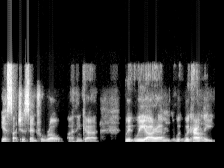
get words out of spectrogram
yes such a central role. I think uh, we we are um, we're currently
